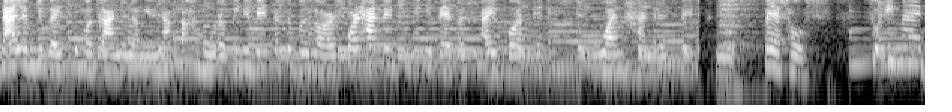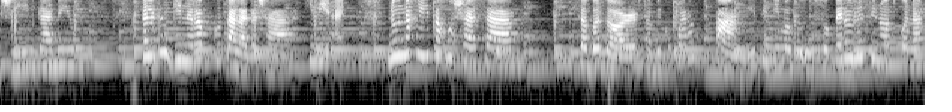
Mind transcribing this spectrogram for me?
na alam nyo guys kung magkano lang yun. Napakamura. Binibenta sa bazaar. 450 pesos. I bought it 100 pesos. So imagine, gano yung talagang ginarap ko talaga siya. Hindi, nung nakita ko siya sa sa bazaar, sabi ko parang pangit, hindi mag-uuso. Pero nung sinuot ko na,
